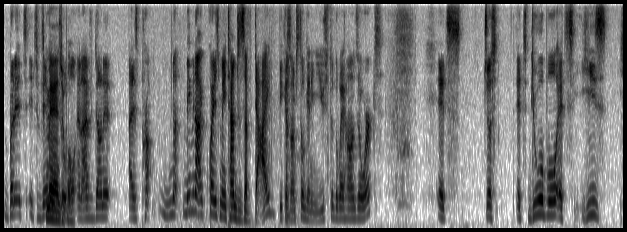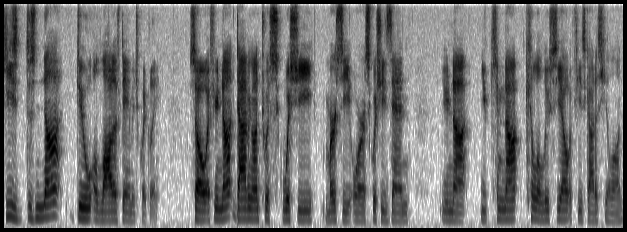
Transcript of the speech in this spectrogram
but it's it's very manageable. doable, and I've done it as pro- not, maybe not quite as many times as I've died because I'm still getting used to the way Hanzo works. It's just it's doable. It's he's he's does not do a lot of damage quickly. So if you're not diving onto a squishy Mercy or a squishy Zen, you're not you cannot kill a Lucio if he's got his heal on.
